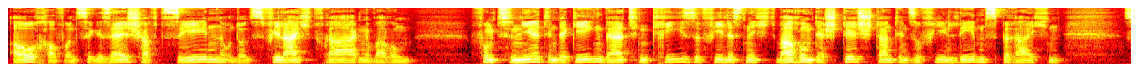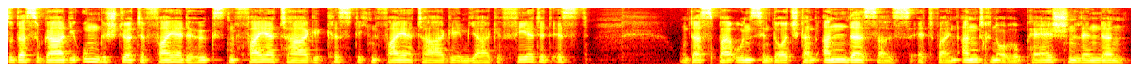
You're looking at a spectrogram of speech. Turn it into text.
auch auf unsere Gesellschaft sehen und uns vielleicht fragen, warum funktioniert in der gegenwärtigen Krise vieles nicht, warum der Stillstand in so vielen Lebensbereichen, so dass sogar die ungestörte Feier der höchsten Feiertage, christlichen Feiertage im Jahr gefährdet ist, und das bei uns in Deutschland anders als etwa in anderen europäischen Ländern,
